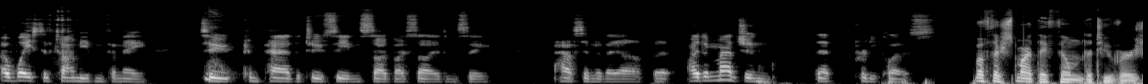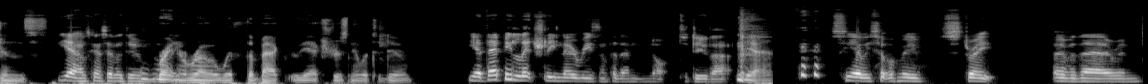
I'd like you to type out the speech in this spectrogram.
a waste of time even for me, to compare the two scenes side by side and see how similar they are. But I'd imagine they're pretty close. Well, if they're smart, they filmed the two versions Yeah, I was going to say they're doing Mhm. right in a row with the back. The extras knew what to do. Yeah, there'd be literally no reason for them not to do that. Yeah. So yeah, we sort of move straight over there, and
